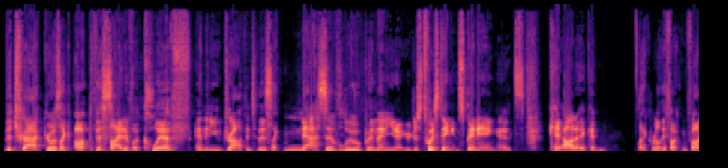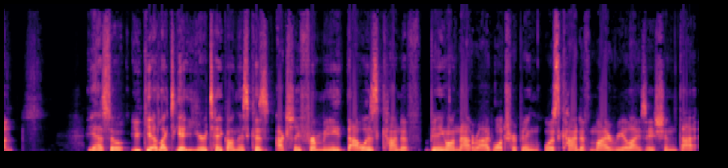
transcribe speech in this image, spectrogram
the track goes like up the side of a cliff, and then you drop into this like massive loop, and then you know you're just twisting and spinning. It's chaotic and like really fucking fun. Yeah, so Yuki, I'd like to get your take on this because actually, for me, that was kind of being on that ride while tripping was kind of my realization that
